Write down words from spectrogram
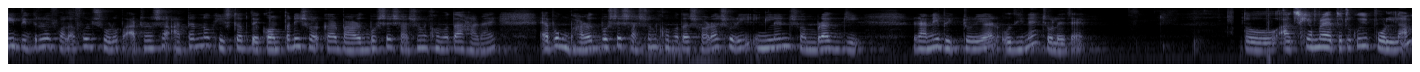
এই বিদ্রোহের ফলাফল স্বরূপ আঠারোশো আটান্ন খ্রিস্টাব্দে কোম্পানি সরকার ভারতবর্ষের শাসন ক্ষমতা হারায় এবং ভারতবর্ষের শাসন ক্ষমতা সরাসরি ইংল্যান্ড সম্রাজ্ঞী রানী ভিক্টোরিয়ার অধীনে চলে যায়। তো আজকে আমরা এতটুকুই পড়লাম।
